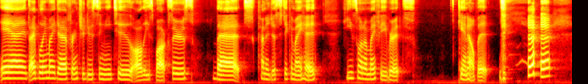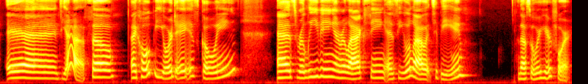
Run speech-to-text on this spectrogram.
And I blame my dad for introducing me to all these boxers that kind of just stick in my head. He's one of my favorites. Can't help it. and yeah, so I hope your day is going as relieving and relaxing as you allow it to be. That's what we're here for.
